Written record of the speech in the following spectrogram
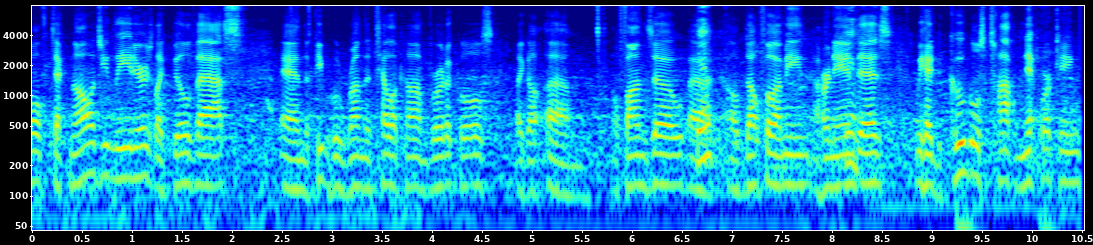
both technology leaders like Bill Vass, and the people who run the telecom verticals, like um, Alfonso, uh, Yeah. Adolfo, I mean, Hernandez. We had Google's top networking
